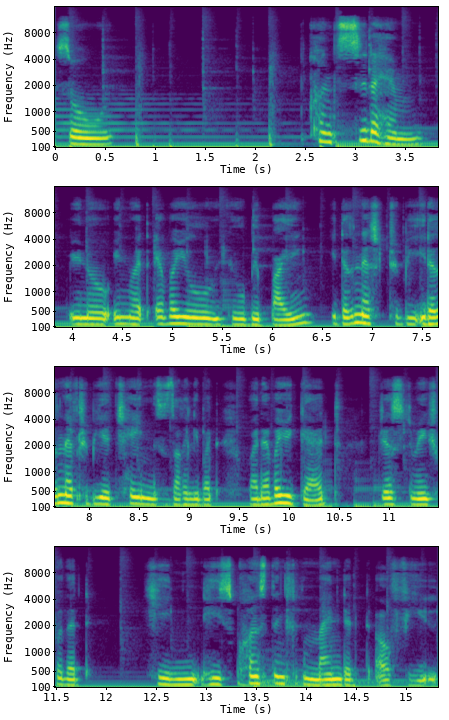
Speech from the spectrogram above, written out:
So consider him you know in whatever you you'll be buying it doesn't have to be it doesn't have to be a chain necessarily but whatever you get just make sure that he he's constantly reminded of you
